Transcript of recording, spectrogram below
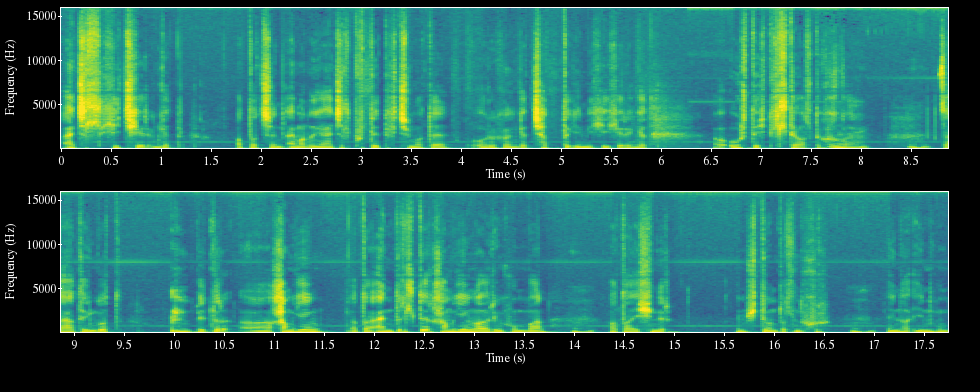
ажил хийчихээр ингээд одоо чинь ямар нэгэн ажил бүтээдэг ч юм уу те өөрийнхөө ингээд чаддаг юм хийхээр ингээд өөртөө ихтгэлтэй болдог байхгүй. За тэнгуут бид нар хамгийн одоо амьдрал дээр хамгийн ойрын хүн маань одоо ихнэр эмэгтэй хүнд бол нөхөр. Энэ энэ хүн.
